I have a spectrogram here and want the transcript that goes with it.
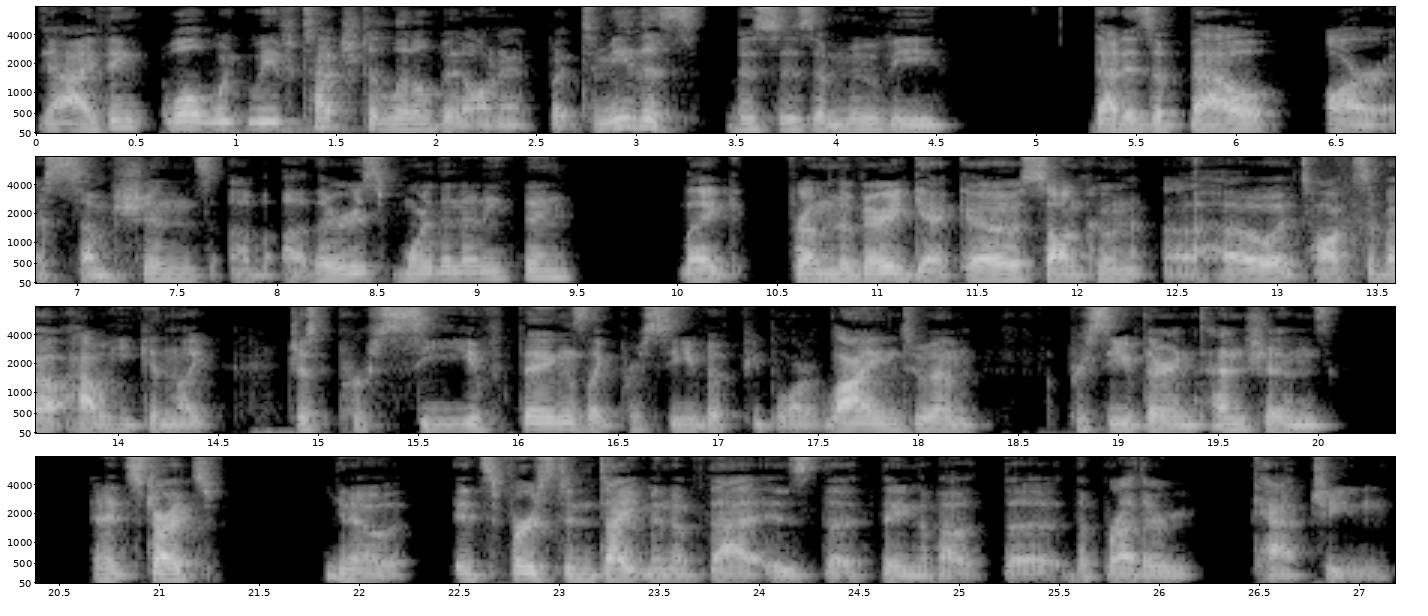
Yeah, I think well we, we've touched a little bit on it, but to me this this is a movie that is about our assumptions of others more than anything. Like from the very get go, Song Kang-ho, it talks about how he can like just perceive things, like perceive if people are lying to him, perceive their intentions, and it starts, you know, its first indictment of that is the thing about the the brother catching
